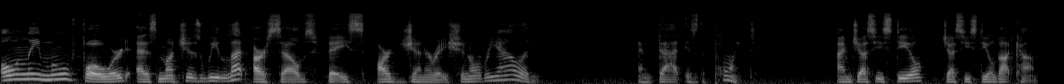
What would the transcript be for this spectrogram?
only move forward as much as we let ourselves face our generational reality. And that is the point. I'm Jesse Steele, jessesteele.com.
